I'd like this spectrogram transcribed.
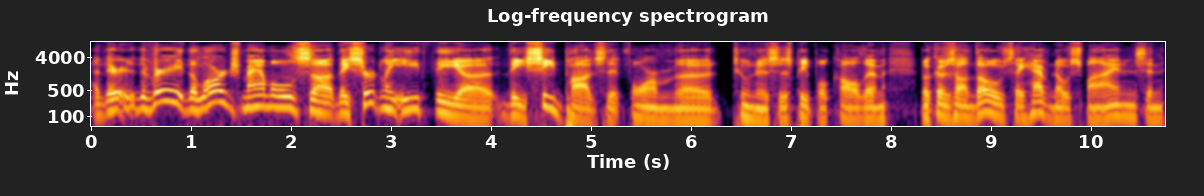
they're the very the large mammals. Uh, they certainly eat the uh, the seed pods that form the tunas, as people call them, because on those they have no spines, and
